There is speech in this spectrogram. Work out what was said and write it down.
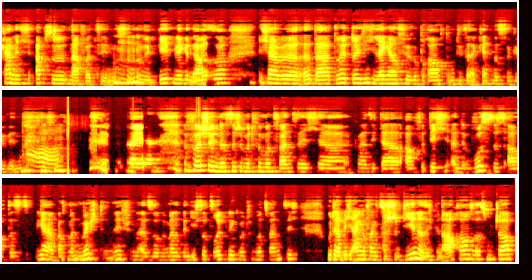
Kann ich absolut nachvollziehen. Mhm. Geht mir genauso. Ich habe äh, da deutlich länger für gebraucht, um diese Erkenntnis zu gewinnen. Oh. Naja, voll schön, dass du schon mit 25 äh, quasi da auch für dich äh, wusstest auch, dass ja, was man möchte. Ne? Ich finde also, wenn man, wenn ich so zurückblicke mit 25, gut, habe ich angefangen zu studieren, also ich bin auch raus aus dem Job,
